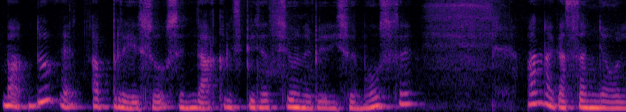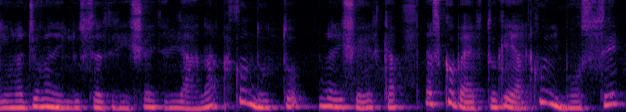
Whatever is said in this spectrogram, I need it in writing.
Ma dove ha preso Sendak l'ispirazione per i suoi mostri? Anna Castagnoli, una giovane illustratrice italiana, ha condotto una ricerca e ha scoperto che alcuni mostri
